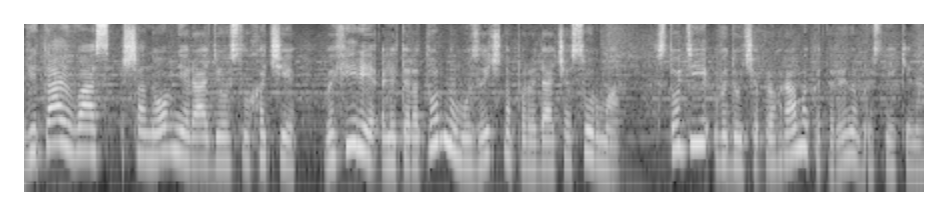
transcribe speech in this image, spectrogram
Вітаю вас, шановні радіослухачі! В ефірі літературно-музична передача Сурма. В студії ведуча програми Катерина Бруснікіна.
